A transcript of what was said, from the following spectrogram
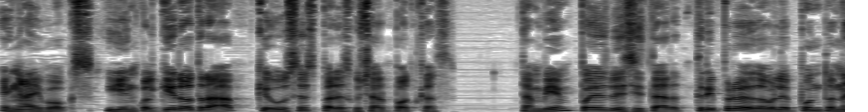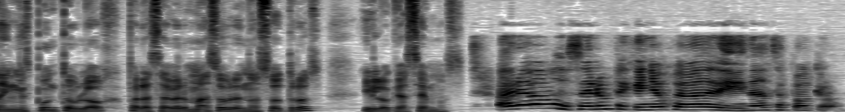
en iBox y en cualquier otra app que uses para escuchar podcasts. También puedes visitar www.nines.blog para saber más sobre nosotros y lo que hacemos. Ahora vamos a hacer un pequeño juego de adivinanza Pokémon.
